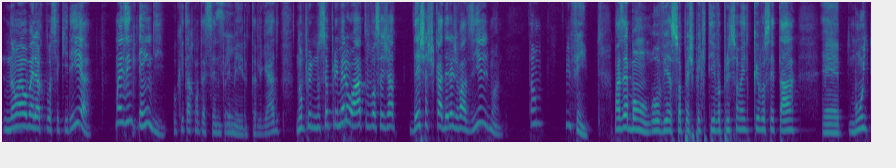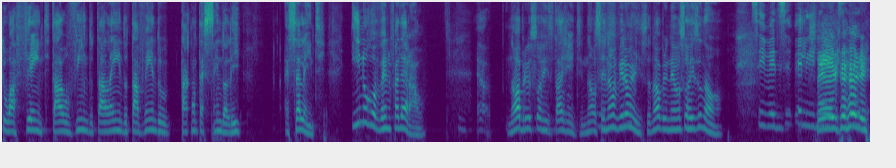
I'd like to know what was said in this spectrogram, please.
Não é o melhor que você queria, mas entende o que tá acontecendo Sim. primeiro, tá ligado? No, no seu primeiro ato, você já deixa as cadeiras vazias, mano. Então, enfim. Mas é bom ouvir a sua perspectiva, principalmente porque você tá é, muito à frente, tá ouvindo, tá lendo, tá vendo, tá acontecendo ali. Excelente. E no governo federal? É, não abriu o sorriso, tá, gente? Não, vocês não viram isso. Não abriu nenhum sorriso, não. Sem medo de ser feliz, né? feliz.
